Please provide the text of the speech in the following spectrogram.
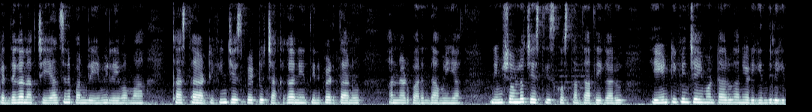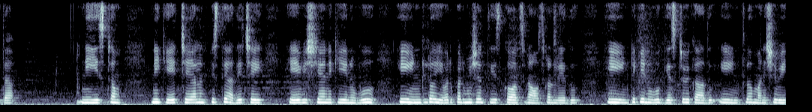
పెద్దగా నాకు చేయాల్సిన పనులు ఏమీ లేవమ్మా. కాస్త టిఫిన్ చేసి పెట్టు చక్కగా నేను తిని పెడతాను అన్నాడు పరందామయ్య నిమిషంలో చేసి తీసుకొస్తాను తాతయ్య గారు. ఏం టిఫిన్ చేయమంటారు? అని అడిగింది లిఖిత. నీ ఇష్టం. నీకేది చేయాలనిపిస్తే అదే చేయి. ఏ విషయానికి నువ్వు ఈ ఇంట్లో ఎవరి పర్మిషన్ తీసుకోవాల్సిన అవసరం లేదు. ఈ ఇంటికి నువ్వు గెస్ట్వి కాదు ఈ ఇంట్లో మనిషివి.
